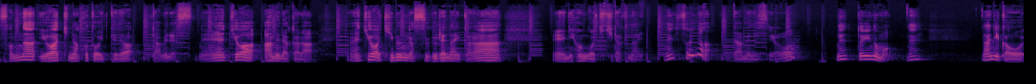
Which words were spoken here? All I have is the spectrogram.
そんな弱気なことを言ってではダメですね。今日は雨だから、ね、今日は気分が優れないから、えー、日本語を聞きたくない、ね、そういうのはダメですよ、ね、というのもね何かを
